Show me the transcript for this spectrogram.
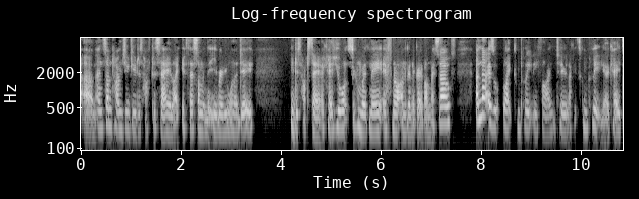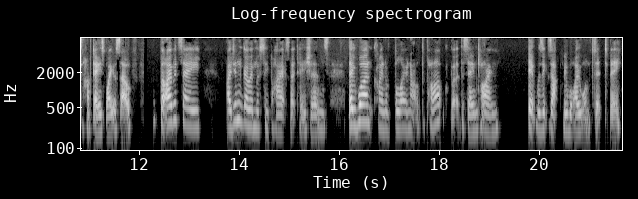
Um, and sometimes you do just have to say, like, if there's something that you really want to do, you just have to say, okay, who wants to come with me? If not, I'm going to go by myself. And that is like completely fine too. Like, it's completely okay to have days by yourself. But I would say I didn't go in with super high expectations they weren't kind of blown out of the park, but at the same time, it was exactly what I wanted it to be.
